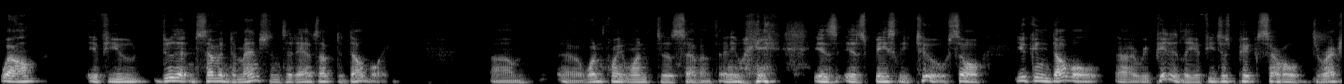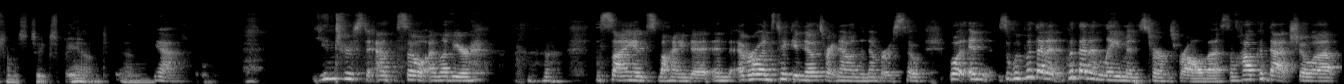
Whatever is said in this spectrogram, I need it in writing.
Well, if you do that in seven dimensions, it adds up to doubling. Um, uh, 1.1 to seventh anyway is is basically two. So you can double uh, repeatedly if you just pick several directions to expand. And yeah, interesting. Uh, so I love your the science behind it, and everyone's taking notes right now in the numbers. So well, and so we put that in, put that in layman's terms for all of us. So how could that show up?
